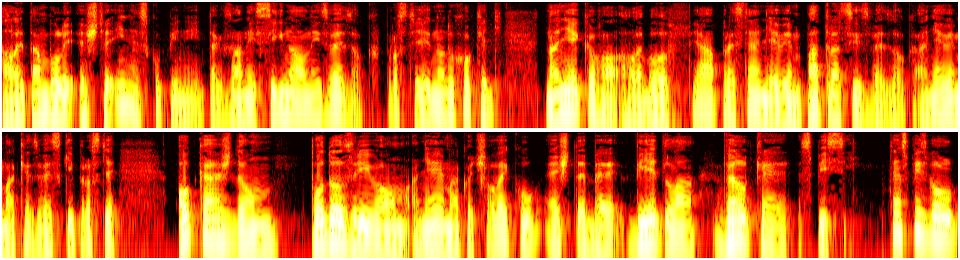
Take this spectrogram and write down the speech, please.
Ale tam boli ešte iné skupiny, tzv. signálny zväzok. Proste jednoducho, keď na niekoho, alebo ja presne neviem, patrací zväzok a neviem, aké zväzky, proste o každom podozrivom a neviem ako človeku EŠTB viedla veľké spisy. Ten spis bol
